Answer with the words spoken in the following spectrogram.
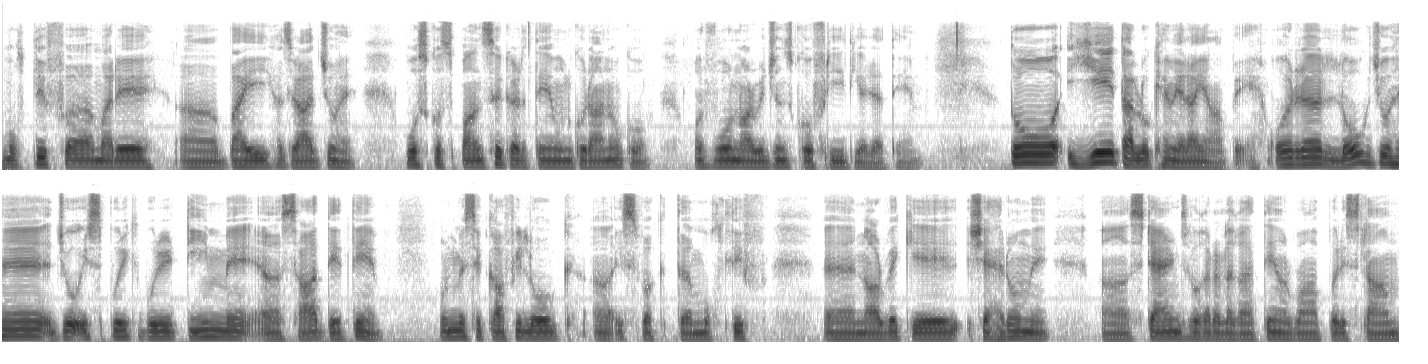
مختلف ہمارے بھائی حضرات جو ہیں، وہ اس کو اسپانسر کرتے ہیں ان قرآنوں کو اور وہ نارویجنس کو فری دیا جاتے ہیں۔ تو یہ تعلق ہے میرا یہاں پہ۔ اور لوگ جو ہیں، جو اس پوری کی پوری ٹیم میں ساتھ دیتے ہیں، ان میں سے کافی لوگ اس وقت مختلف ناروے کے شہروں میں سٹینڈز وغیرہ لگاتے ہیں اور وہاں پر اسلام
